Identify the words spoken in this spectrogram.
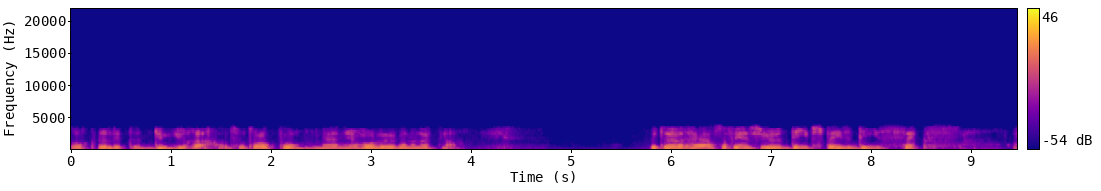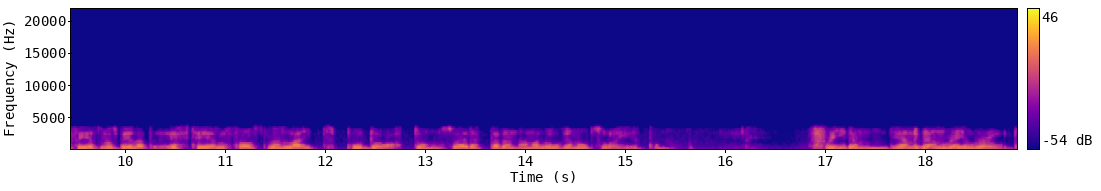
och väldigt dyra att få tag på, men jag håller ögonen öppna. Utöver det här så finns ju Deep Space D6. Och för er som har spelat FTL, Fast than Light, på datorn så är detta den analoga motsvarigheten. Freedom, The Underground Railroad,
